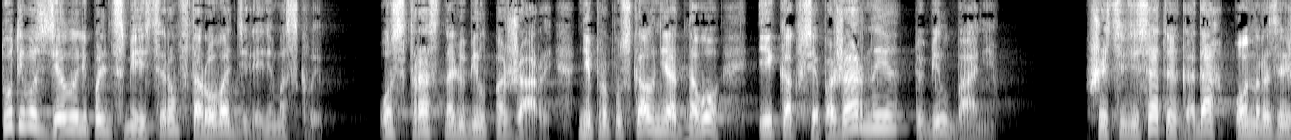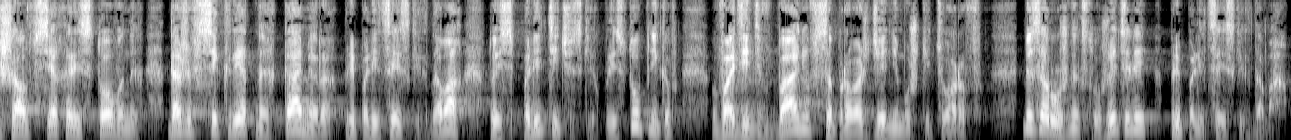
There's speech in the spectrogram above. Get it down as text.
Тут его сделали полицмейстером второго отделения Москвы. Он страстно любил пожары, не пропускал ни одного и, как все пожарные, любил бани. В 60-х годах он разрешал всех арестованных, даже в секретных камерах при полицейских домах, то есть политических преступников, вводить в баню в сопровождении мушкетеров, безоружных служителей при полицейских домах.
